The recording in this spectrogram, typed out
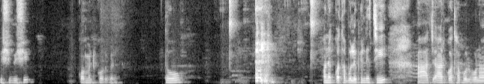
বেশি বেশি কমেন্ট করবেন। তো অনেক কথা বলে ফেলেছি। আজ আর কথা বলব না।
